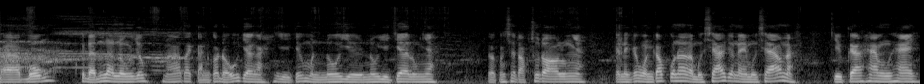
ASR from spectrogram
ba, bốn, cái đỉnh lên luôn chú. Nó tay cành có đủ hết trơn rồi gì chứ mình nuôi gì nuôi gì chơi luôn nha. Rồi con sẽ đọc số đo luôn nha. Cây này cái hoành gốc của nó là 16 chỗ này 16 nè, chiều cao 22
